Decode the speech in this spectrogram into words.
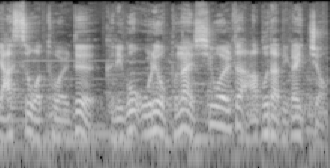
야스 워터월드 그리고 올해 오픈한 시월드 아부다비가 있죠.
